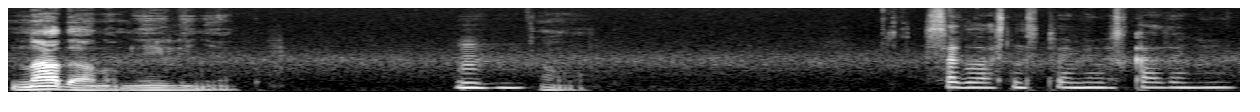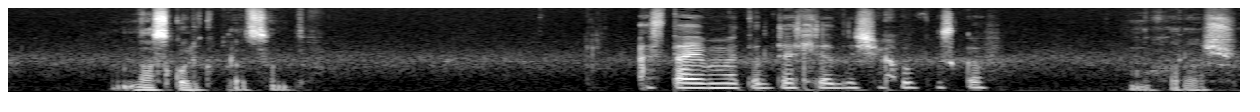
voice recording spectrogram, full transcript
Надо оно мне или нет. Мгм. Вот. Согласна с твоими высказываниями. На сколько процентов? Оставим это для следующих выпусков. Ну, хорошо.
